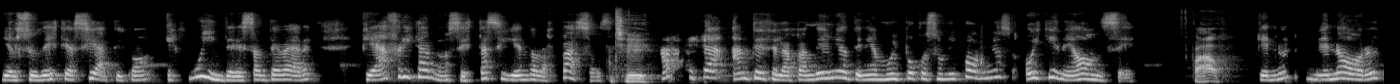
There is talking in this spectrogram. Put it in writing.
y el sudeste asiático, es muy interesante ver que África nos está siguiendo los pasos. Sí. África antes de la pandemia tenía muy pocos unicornios, hoy tiene 11. Wow. Que no es menor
